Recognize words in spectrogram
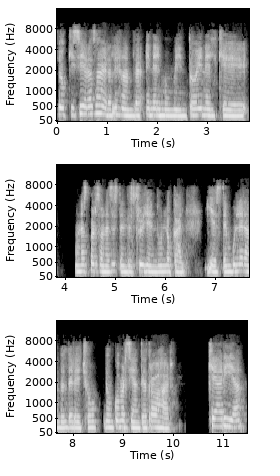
Yo quisiera saber, Alejandra, en el momento en el que unas personas estén destruyendo un local y estén vulnerando el derecho de un comerciante a trabajar, ¿qué haría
